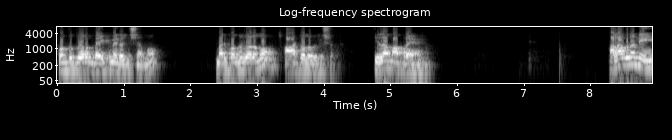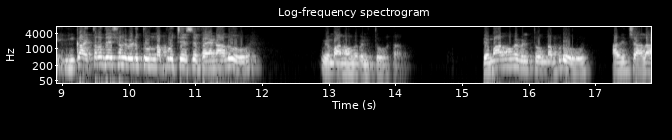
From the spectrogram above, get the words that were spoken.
కొంత దూరం బైక్ మీద వచ్చాము మరి కొంత దూరము ఆటోలో వచ్చాము ఇలా మా ప్రయాణం. అలాగనే ఇంకా ఇతర దేశాలు వెళుతూ ఉన్నప్పుడు చేసే ప్రయాణాలు విమానంలో వెళుతూ ఉంటారు. విమానంలో వెళుతూ ఉన్నప్పుడు అది చాలా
